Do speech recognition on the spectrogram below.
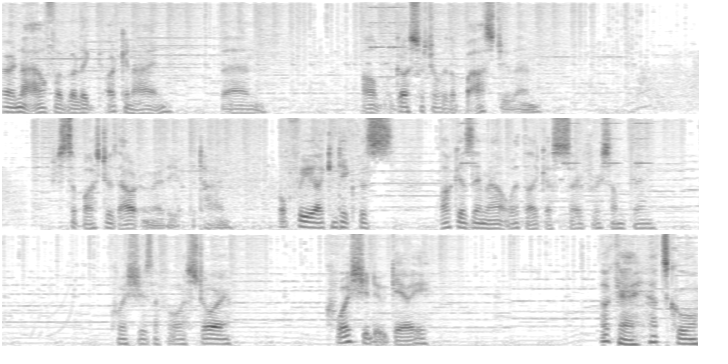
or not Alpha, but like Arcanine, then I'll go switch over to Blaster then. Blaster's out and ready at the time. Hopefully I can take this Alakazam out with like a Surf or something. Course she's a full restore. Of course you do, Gary. Okay, that's cool.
